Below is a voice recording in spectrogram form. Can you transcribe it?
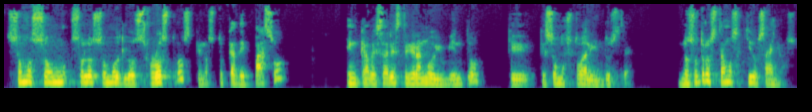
somos, solo somos los rostros que nos toca de paso encabezar este gran movimiento que somos toda la industria. Nosotros estamos aquí dos años,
